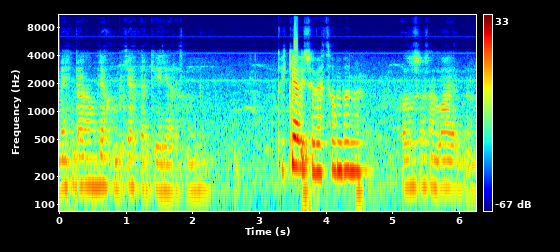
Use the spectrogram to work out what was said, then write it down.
مےٚ چھِنہٕ تَگان وٕنۍ لیکھُن بہٕ کیٛاہ کَرٕ کیریَرَس منٛز؟ تُہۍ کیٛاہ ٲسِو یژھان بَنُن؟ بہٕ حظ اوسُس یَژھان لایَر بَنُن۔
